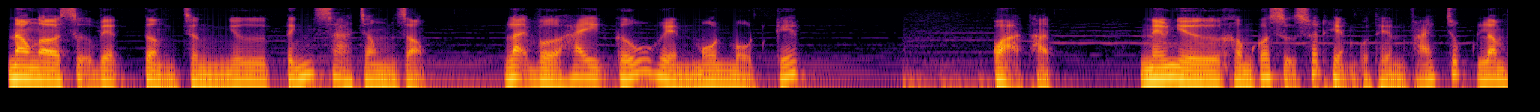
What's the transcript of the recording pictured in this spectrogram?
Nào ngờ sự việc tưởng chừng như tính xa trong rộng, lại vừa hay cứu huyền môn một kiếp. Quả thật, nếu như không có sự xuất hiện của thiền phái Trúc Lâm,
